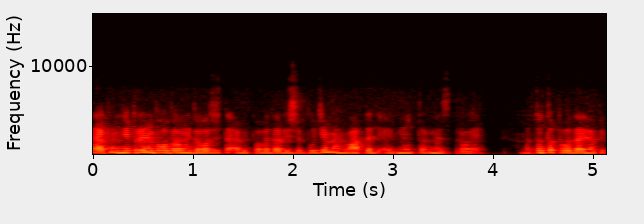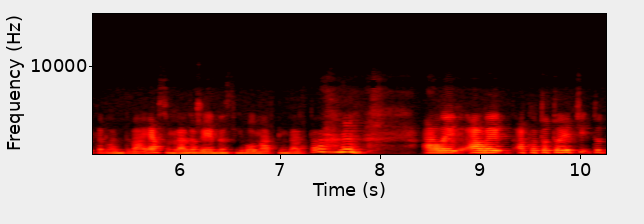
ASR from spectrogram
tak mne pre bolo veľmi dôležité, aby povedali, že budeme hľadať aj vnútorné zdroje. A toto povedali napríklad len dva. Ja som rada, že jeden z nich bol Martin Barto. ale, ale ako toto je, to,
